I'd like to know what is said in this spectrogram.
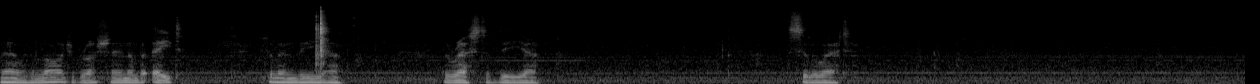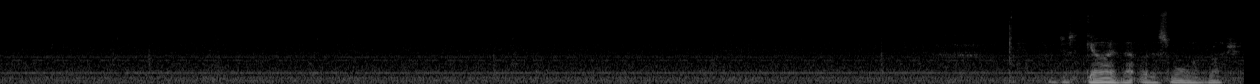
Now with a larger brush, say number 8, fill in the, uh, the rest of the uh, silhouette. Just guide that with a smaller brush.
